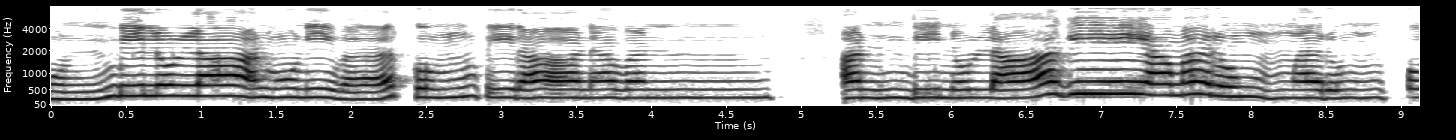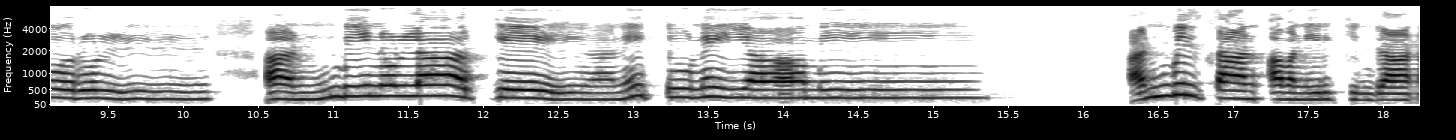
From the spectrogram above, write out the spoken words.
முன்பிலுள்ளான் முனிவர்க்கும் பிரானவன். அன்பினுள்ளாகி அமரும் அரும் பொருள். அன்பினுள்ளார்க்கே அனைத்துணையாமே. அன்பில் தான் அவன் இருக்கின்றான்.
